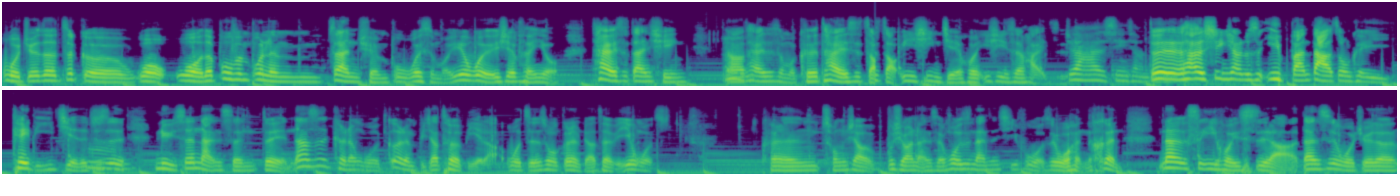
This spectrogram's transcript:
我觉得这个我我的部分不能占全部，为什么？因为我有一些朋友，他也是单亲。然后嗯他也是什么？可是他也是找找异性结婚，异性生孩子。就是他的性向，对对，对他的性向就是一般大众可以可以理解的，就是嗯女生男生。对，那是可能我个人比较特别啦，我只能说我个人比较特别，因为我可能从小不喜欢男生，或者是男生欺负我，所以我很恨，那是一回事啦。但是我觉得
